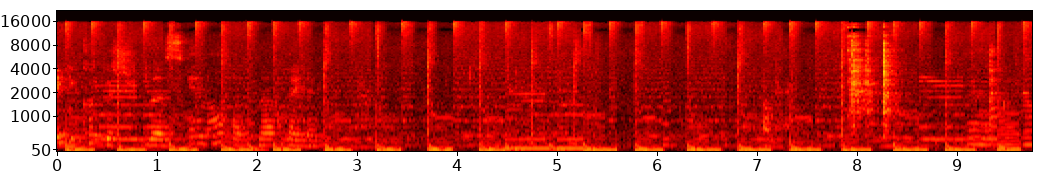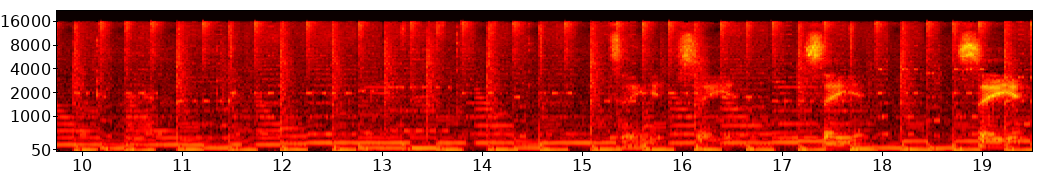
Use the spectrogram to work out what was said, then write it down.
Think you cooked the, sh- the skin off of No, no, you didn't. Okay. Say it. Say it. Say it. Say it.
